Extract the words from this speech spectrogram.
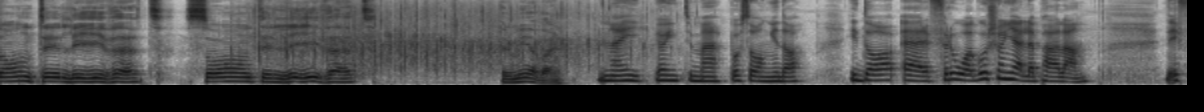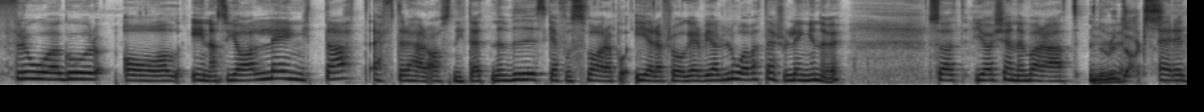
Sånt är livet, sånt är livet. Är du med Varg? Nej, jag är inte med på sång idag. Idag är det frågor som gäller Pärlan. Det är frågor all in. Alltså jag har längtat efter det här avsnittet när vi ska få svara på era frågor. Vi har lovat det här så länge nu. Så att jag känner bara att Nu är det dags. är det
